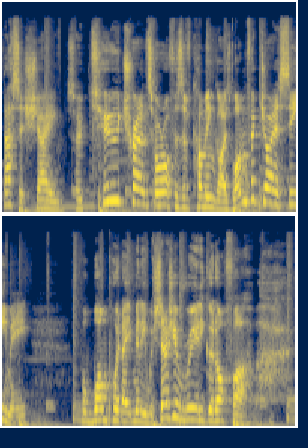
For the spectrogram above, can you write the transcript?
That's a shame. So two transfer offers have come in, guys. One for Jaiyesimi for 1.8 million, which is actually a really good offer.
